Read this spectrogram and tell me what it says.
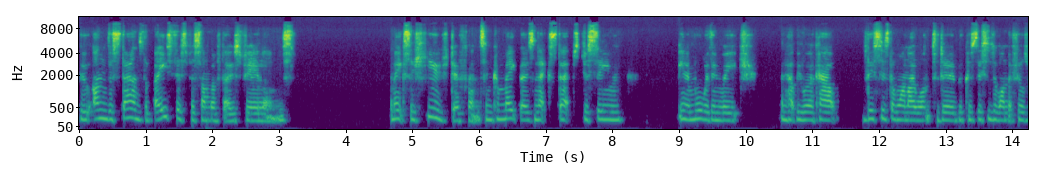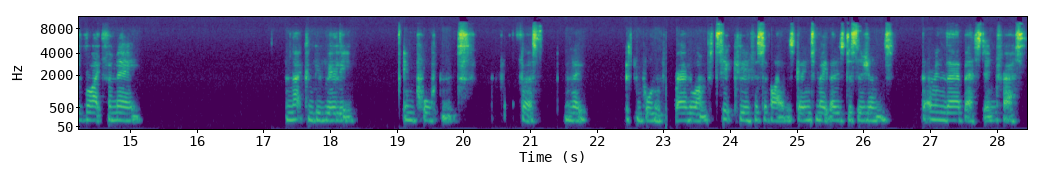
who understands the basis for some of those feelings makes a huge difference and can make those next steps just seem, you know, more within reach and help you work out this is the one I want to do because this is the one that feels right for me. And that can be really important first, you know, it's important for everyone, particularly for survivors, getting to make those decisions that are in their best interest,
